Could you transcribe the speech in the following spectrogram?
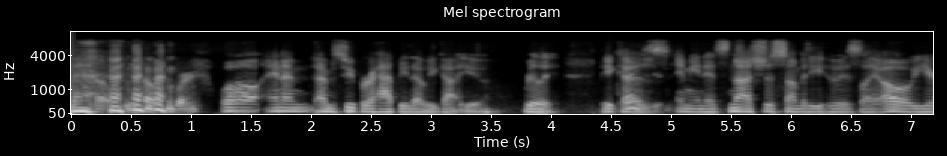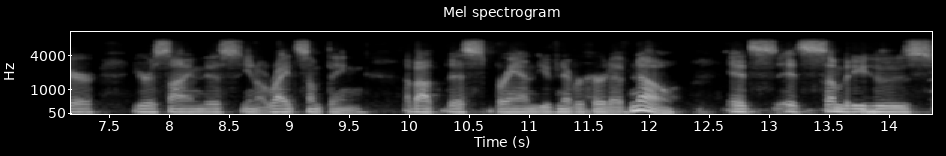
how, how it works. well, and I'm I'm super happy that we got you, really, because I mean it's not just somebody who is like, oh, you're you're assigned this, you know, write something about this brand you've never heard of. No, it's it's somebody who's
